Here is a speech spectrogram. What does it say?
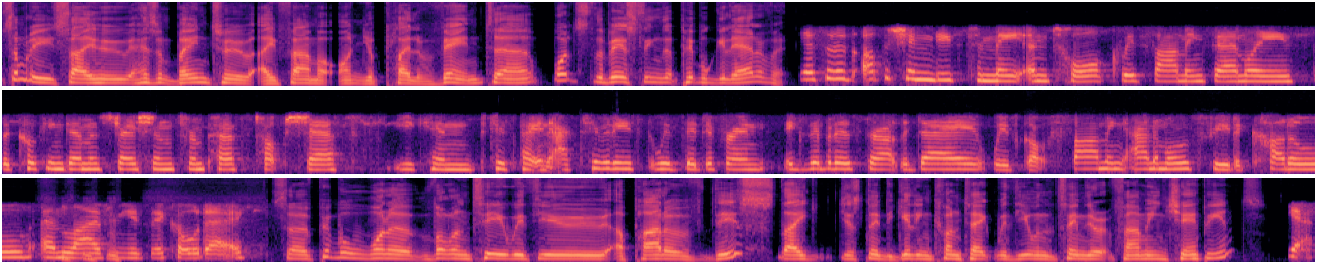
somebody, say, who hasn't been to a Farmer on Your Plate event, uh, what's the best thing that people get out of it? Yeah, so there's opportunities to meet and talk with farming families, the cooking demonstrations from Perth top chefs. You can participate in activities with the different exhibitors throughout the day. We've got farming animals for you to cuddle and live music all day. So, if people want to volunteer with you a part of this, they just need to get in contact with you and the team there at Farming Champions. Yes.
